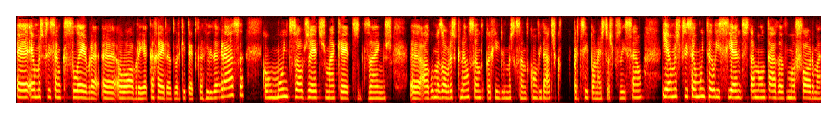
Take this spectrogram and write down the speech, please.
É, é uma exposição que celebra uh, a obra e a carreira do arquiteto Carrilho da Graça, com muitos objetos, maquetes, desenhos, uh, algumas obras que não são do Carrilho, mas que são de convidados que participam nesta exposição e é uma exposição muito aliciante, está montada de uma forma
